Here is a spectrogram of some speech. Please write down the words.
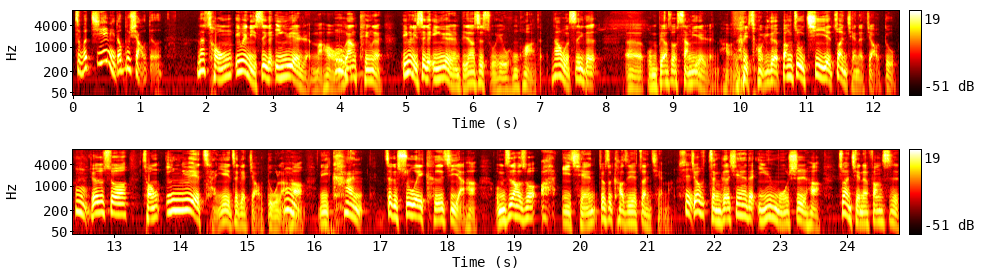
怎么接你都不晓得。那从，因为你是一个音乐人嘛，哈，我刚刚听了，因为你是一个音乐人，比较是属于文化的。那我是一个，呃，我们不要说商业人哈，所以从一个帮助企业赚钱的角度，嗯，就是说从音乐产业这个角度了哈，你看。这个数位科技啊，哈，我们知道说啊，以前就是靠这些赚钱嘛，是，就整个现在的营运模式哈，赚钱的方式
